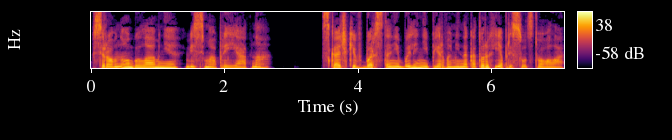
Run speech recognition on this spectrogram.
все равно была мне весьма приятна. Скачки в Берстоне были не первыми, на которых я присутствовала.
